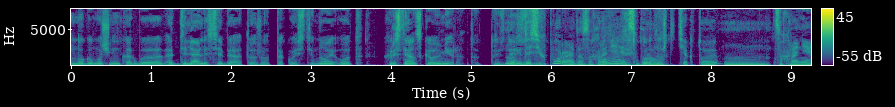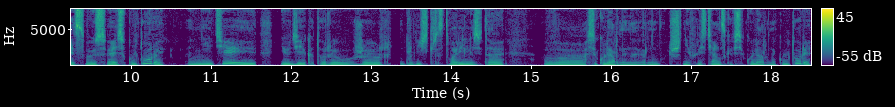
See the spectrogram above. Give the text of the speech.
многом очень как бы отделяли себя тоже вот такой стеной от христианского мира. То, то есть, ну здесь, и до сих пор это сохраняется, пор потому это... что те, кто м, сохраняет свою связь с культурой, не те иудеи, которые уже практически растворились, да, в секулярной, наверное, больше не в христианской, в секулярной культуре,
